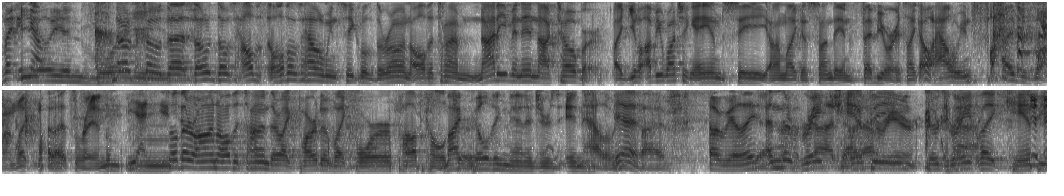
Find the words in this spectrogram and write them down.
But you know, Voorhees. No, so the, those, those all those Halloween sequels they're on all the time. Not even in October. Like you'll, I'll be watching AMC on like a Sunday in February. It's like oh Halloween Five is on. Like wow, that's random. Yeah, so they're on all the time. They're like part of like horror pop culture. my building manager's in Halloween Yeah. Five. oh really? and they're Oh, great God, campy. They're great like campy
